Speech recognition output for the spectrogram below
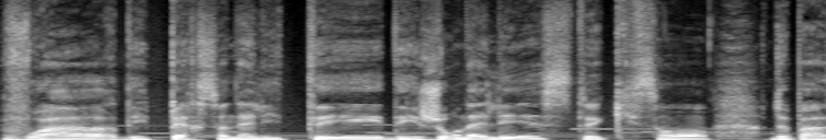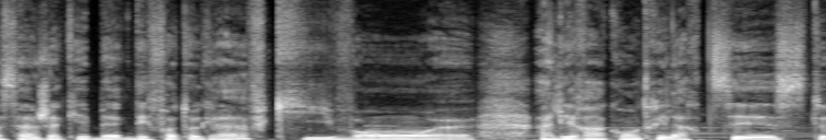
voir des personnalités, des journalistes qui sont de passage à Québec, des photographes qui vont euh, aller rencontrer l'artiste.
